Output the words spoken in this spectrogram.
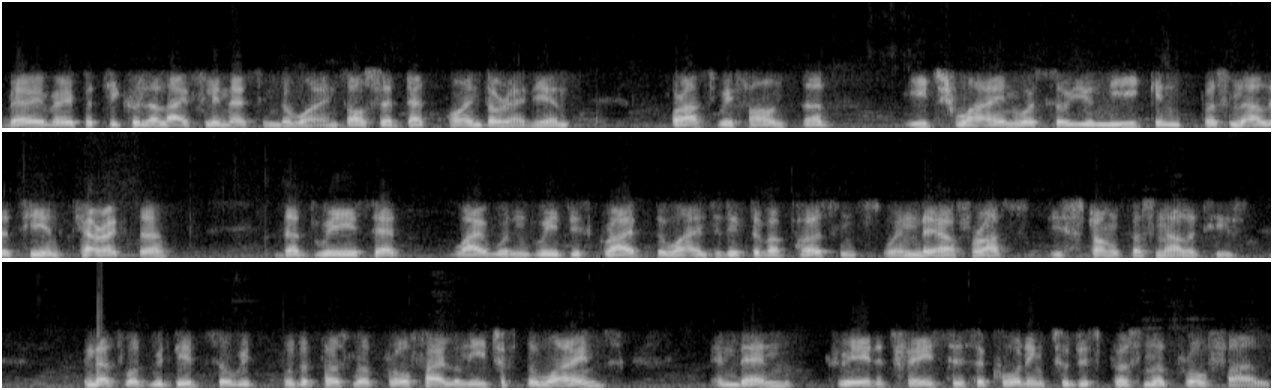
very, very particular liveliness in the wines, also at that point already. And for us, we found that each wine was so unique in personality and character that we said, why wouldn't we describe the wines as if they were persons when they are for us these strong personalities? And that's what we did. So we put a personal profile on each of the wines and then created faces according to these personal profiles.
